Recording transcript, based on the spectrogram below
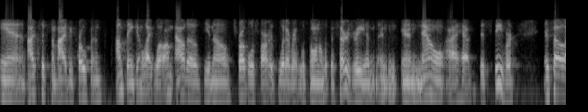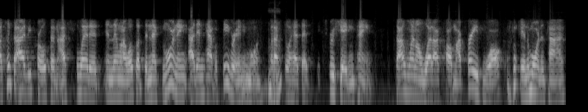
And I took some ibuprofen. I'm thinking, like, well, I'm out of, you know, trouble as far as whatever was going on with the surgery. And, and, and now I have this fever. And so I took the ibuprofen, I sweated, and then when I woke up the next morning, I didn't have a fever anymore, mm-hmm. but I mm-hmm. still had that excruciating pain. So I went on what I call my praise walk in the morning time,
